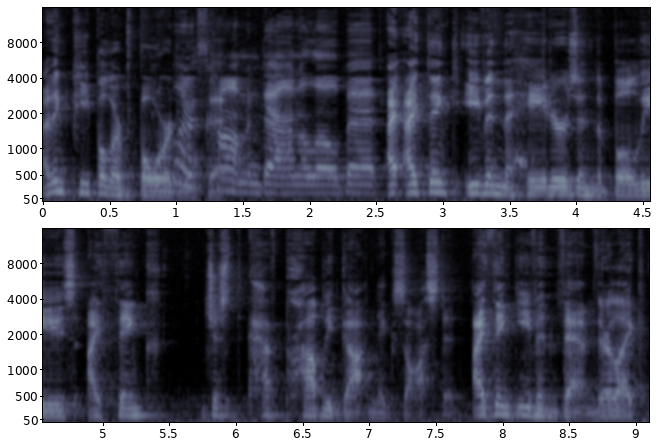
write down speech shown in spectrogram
I think people are bored People are with it. calming down a little bit. I, I think even the haters and the bullies, I think just have probably gotten exhausted. I think even them, they're like,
